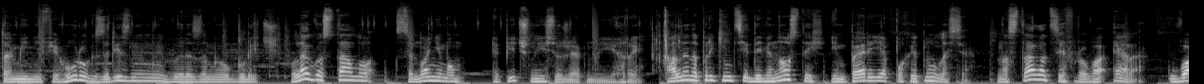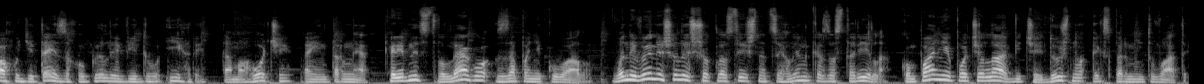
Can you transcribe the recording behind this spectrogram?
та міні-фігурок з різними виразами облич. Lego стало синонімом епічної сюжетної гри. Але наприкінці 90-х імперія похитнулася. Настала цифрова ера. Увагу дітей захопили відеоігри, тамагочі та інтернет. Керівництво Lego запанікувало. Вони вирішили, що класична цеглинка застаріла. Компанія почала відчайдушно експериментувати,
